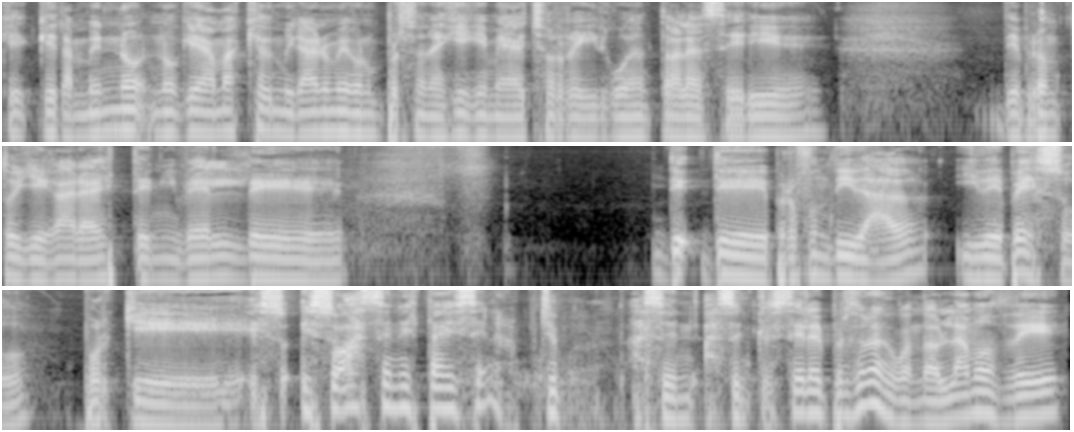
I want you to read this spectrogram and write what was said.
Que, que también no, no queda más que admirarme con un personaje que me ha hecho reír, weón, toda la serie. De pronto llegar a este nivel de. de, de profundidad y de peso. Porque eso, eso hacen estas escenas. hacen, hacen crecer al personaje. Cuando hablamos de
